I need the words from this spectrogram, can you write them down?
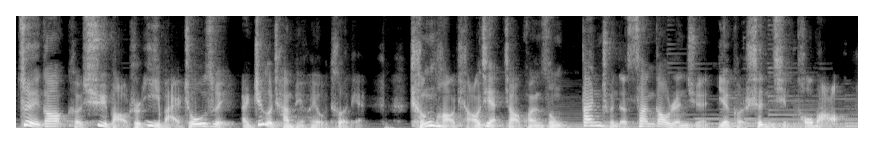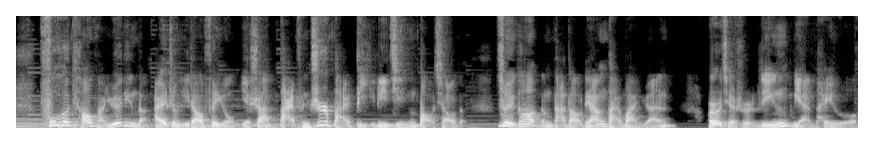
最高可续保至一百周岁。哎，这个产品很有特点，承保条件较宽松，单纯的三高人群也可申请投保。符合条款约定的癌症医疗费用也是按百分之百比例进行报销的，最高能达到两百万元，而且是零免赔额。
